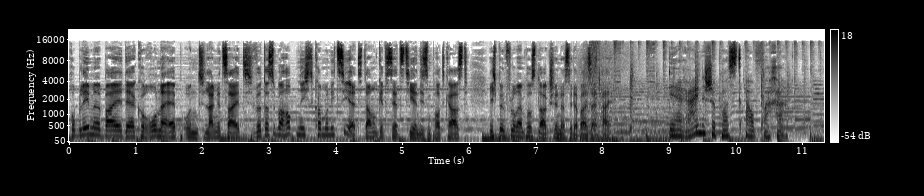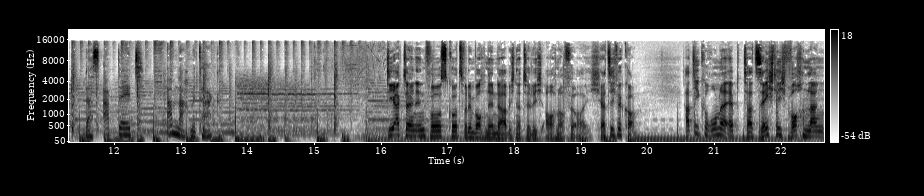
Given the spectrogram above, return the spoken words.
Probleme bei der Corona-App und lange Zeit wird das überhaupt nicht kommuniziert. Darum geht es jetzt hier in diesem Podcast. Ich bin Florian Pustlauk, schön, dass ihr dabei seid. Hi. Der Rheinische Post Aufwacher. Das Update am Nachmittag. Die aktuellen Infos kurz vor dem Wochenende habe ich natürlich auch noch für euch. Herzlich willkommen. Hat die Corona-App tatsächlich wochenlang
